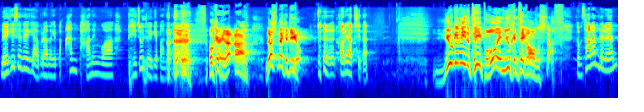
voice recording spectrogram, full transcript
멜기세덱이 아브라함에게 한 반응과 대조되게 반응. Okay, uh, let's make a deal. 거래합시다. You give me the people, and you can take all the stuff. 그럼 사람들은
